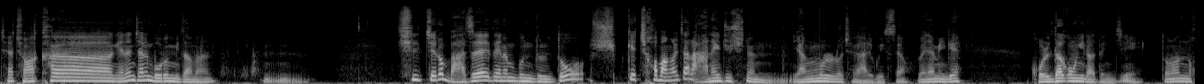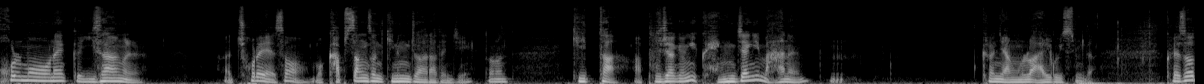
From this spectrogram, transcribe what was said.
제가 정확하게는 잘 모릅니다만, 음, 실제로 맞아야 되는 분들도 쉽게 처방을 잘 안 해주시는 약물로 제가 알고 있어요. 왜냐면 이게 골다공이라든지 또는 호르몬의 그 이상을 초래해서 뭐 갑상선 기능 저하라든지 또는 기타 아, 부작용이 굉장히 많은 음, 그런 약물로 알고 있습니다. 그래서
